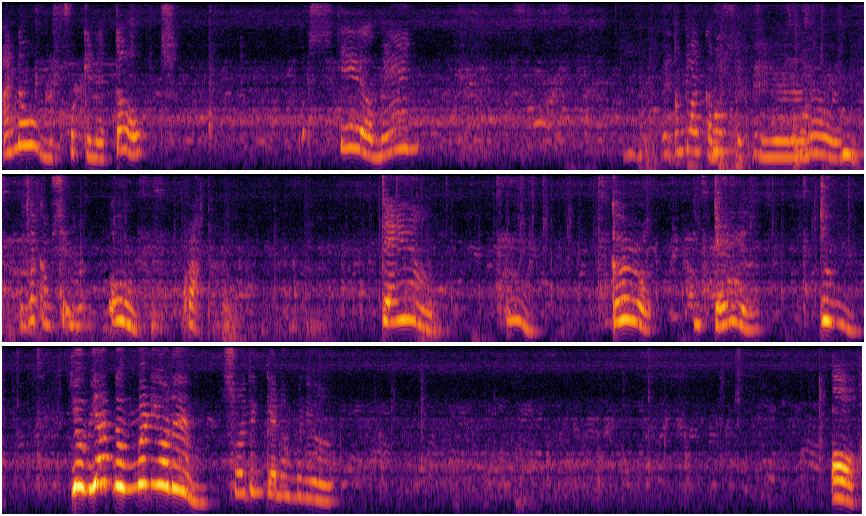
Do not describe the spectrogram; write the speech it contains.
I know I'm a freaking adult. But still, man. I'm like I'm sitting here and I know it. It's like I'm sitting Oh, crap. Damn. Mm. Girl, you dare. Doom. Yo, we had no money on him. So I didn't get no money on him. Oh,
